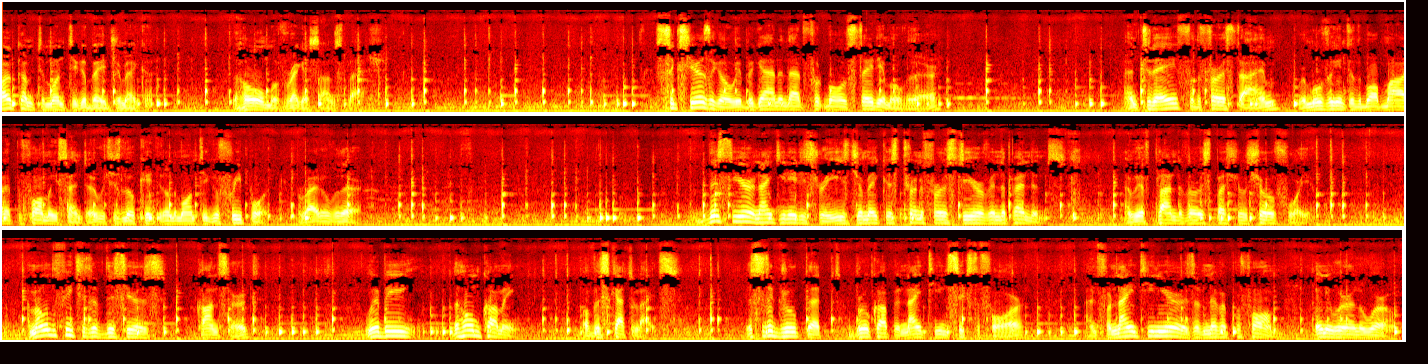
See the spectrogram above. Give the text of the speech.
Welcome to Montego Bay, Jamaica, the home of Reggae Sunsplash. Six years ago, we began in that football stadium over there. And today, for the first time, we're moving into the Bob Marley Performing Center, which is located on the Montego Freeport, right over there. This year, 1983, is Jamaica's 21st year of independence, and we have planned a very special show for you. Among the features of this year's concert will be the homecoming of the Skatalites. This is a group that broke up in 1964 and for 19 years have never performed anywhere in the world.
